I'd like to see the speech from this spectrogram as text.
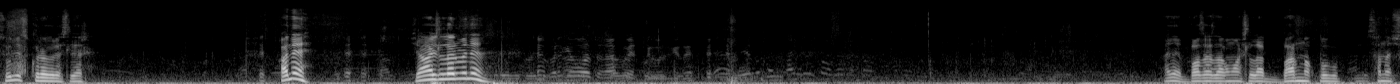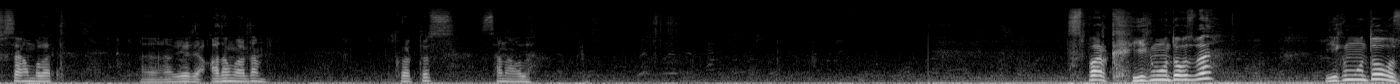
сөйлесіп көре бересіздер қане жаңа жылдарменен бірге болсын рахмет әне базардағы машиналарды бармақ болып санап шықсаған болады бұл жерде адамдардан көріп тұрсыз санаулы спарк 2019 ба? 2019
